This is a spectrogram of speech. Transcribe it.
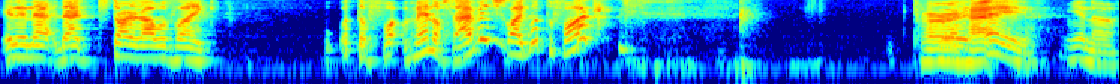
and then that that started. I was like, what the fuck, Vandal Savage? Like what the fuck? Perhaps. hey, you know,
